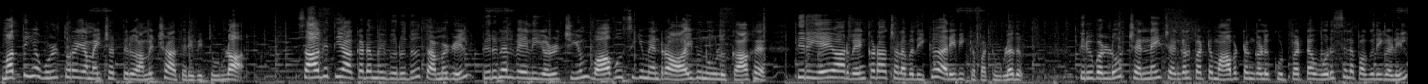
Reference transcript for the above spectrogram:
மத்திய உள்துறை அமைச்சர் திரு. அமித்ஷா தெரிவித்துள்ளார். சாகித்ய அகாடமி விருது தமிழில் திருநெல்வேலி எழுச்சியும் வாபூசியும் என்ற ஆய்வு நூலுக்காக திரு. ஏ. ஆர். வெங்கடாச்சலபதிக்கு அறிவிக்கப்பட்டுள்ளது. திருவள்ளூர் சென்னை செங்கல்பட்டு மாவட்டங்களுக்குட்பட்ட ஒரு சில பகுதிகளில்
